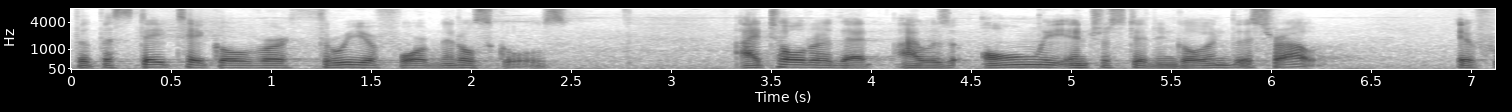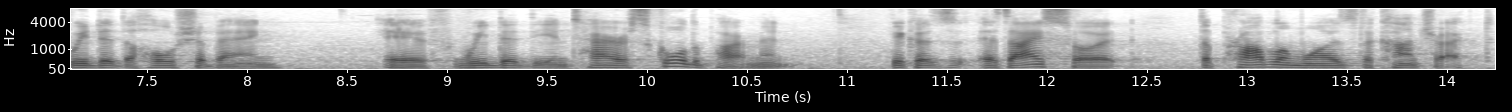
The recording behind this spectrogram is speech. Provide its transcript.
that the state take over three or four middle schools. I told her that I was only interested in going this route if we did the whole shebang, if we did the entire school department, because as I saw it, the problem was the contract.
